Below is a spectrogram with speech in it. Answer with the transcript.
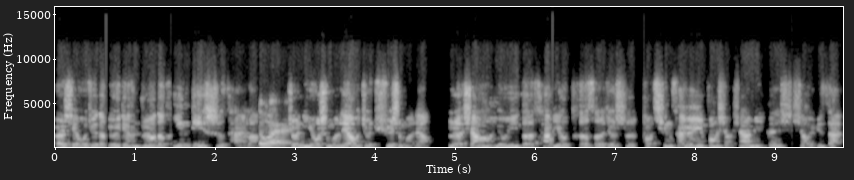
而且我觉得有一点很重要的因地食材了，对，就你有什么料就取什么料。比如说像有一个菜很有特色的就是炒青菜，愿意放小虾米跟小鱼仔。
